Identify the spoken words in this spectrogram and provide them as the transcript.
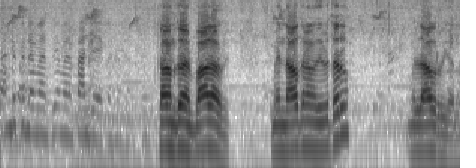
వండుకున్న మంచిగా మనం పని చేయకుండా. తాగును తాగును బాగా తాగురు. మేము తాగుతున్నాం తిడతారు. మీరు తాగురు ఇవాళ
